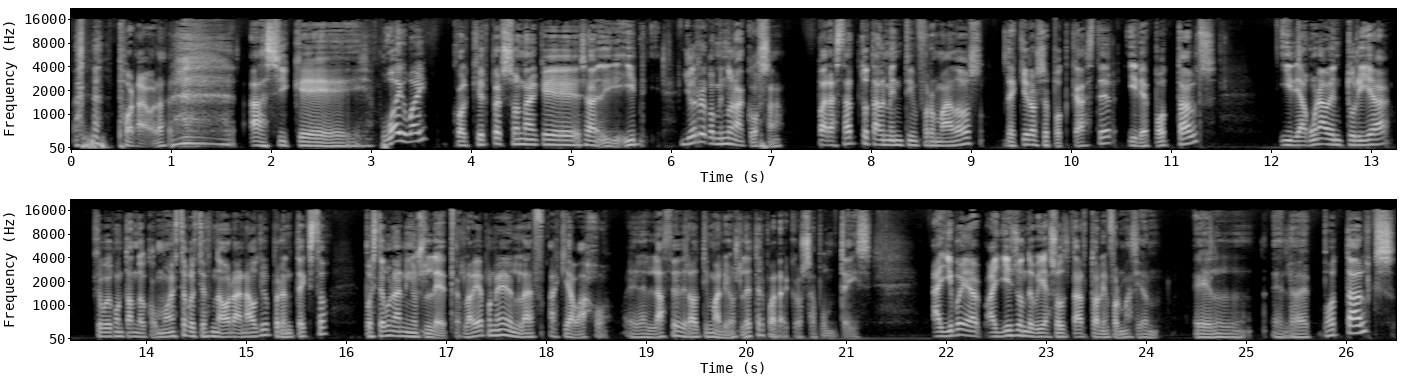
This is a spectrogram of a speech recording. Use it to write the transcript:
Por ahora. Así que, guay, guay. Cualquier persona que. yo recomiendo una cosa. Para estar totalmente informados de Quiero ser podcaster y de Podtals y de alguna aventuría que voy contando como esta que estoy haciendo ahora en audio, pero en texto, pues tengo una newsletter. La voy a poner aquí abajo, el enlace de la última newsletter para que os apuntéis. Allí, voy a- allí es donde voy a soltar toda la información. El, el- lo de PodTalks,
